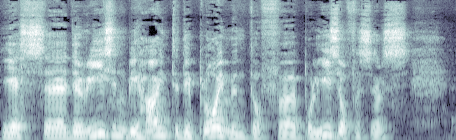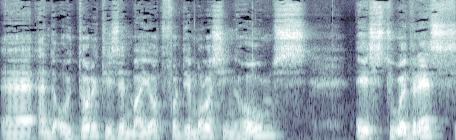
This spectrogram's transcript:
Yes, uh, the reason behind the deployment of uh, police officers uh, and the authorities in Mayotte for demolishing homes is to address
